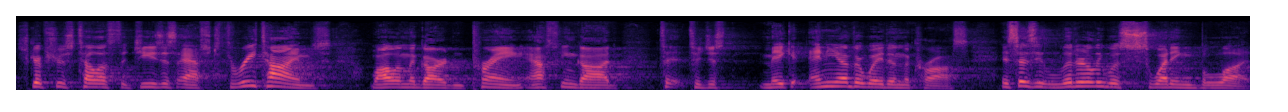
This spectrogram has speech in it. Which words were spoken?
Scriptures tell us that Jesus asked three times while in the garden, praying, asking God to, to just make it any other way than the cross. It says he literally was sweating blood.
